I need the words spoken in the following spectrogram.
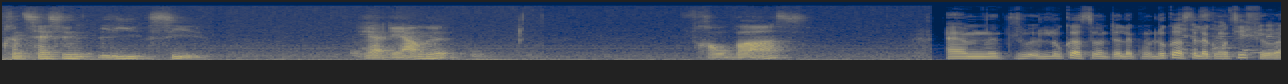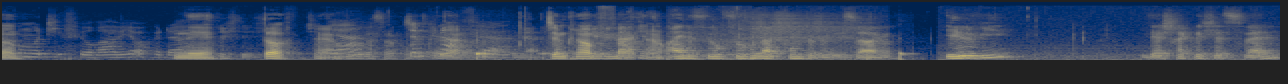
Prinzessin Lee Si. Herr Ärmel, Frau Vaas, ähm, Lukas und der, Lok Lukas, ja, der Lokomotivführer. Der Lokomotivführer, habe ich auch gedacht. Nee, doch. Ja? ja? Jim Knopf, ja. Jim Knopf, okay, wir machen jetzt noch eine für, für 100 Punkte, würde ich sagen. Ilvi, der schreckliche Sven,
